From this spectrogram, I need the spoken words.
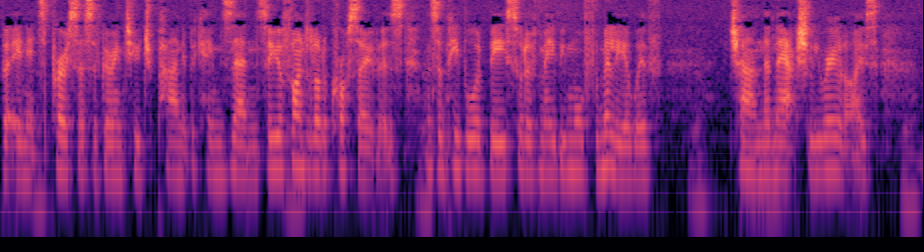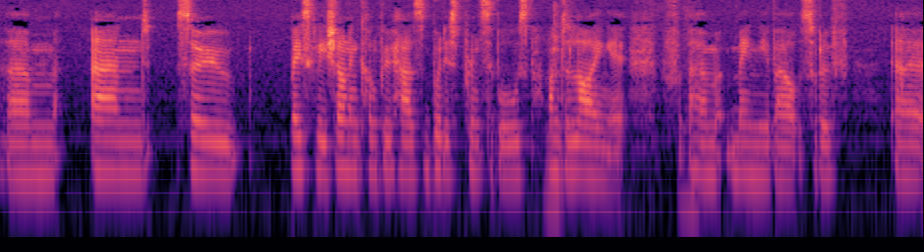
but in its process of going to Japan, it became Zen. So you'll find a lot of crossovers, and some people would be sort of maybe more familiar with. Chan than they actually realise. Um, and so basically, Shaolin Kung Fu has Buddhist principles Yeah. underlying it, um, mainly about sort of uh,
